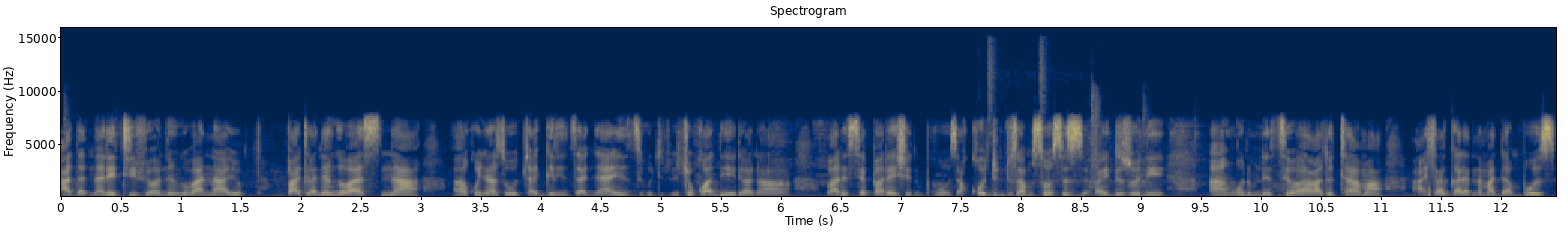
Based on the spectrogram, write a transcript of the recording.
other narrative yavanenge vanayo but vanenge vasina uh, kunyatsotsvagiridza nyaya idzi kuti zvechokwadi here vana vari separation because according to some sources vaiti zvoni uh, ngoni munetsiwa akatotama achagara namadam bos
